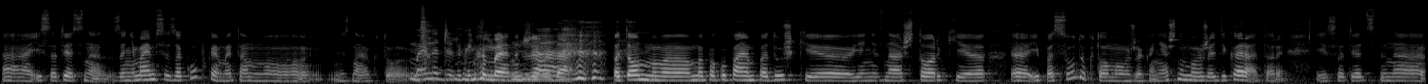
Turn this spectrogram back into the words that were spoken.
А, и, соответственно, занимаемся закупкой, мы там, э, не знаю, кто... Менеджеры какие-то. Менеджеры, да. Потом э, мы покупаем подушки, я не знаю, шторки э, и посуду, кто мы уже, конечно, мы уже декораторы. И, соответственно...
